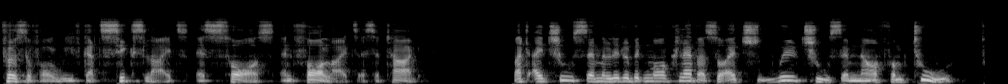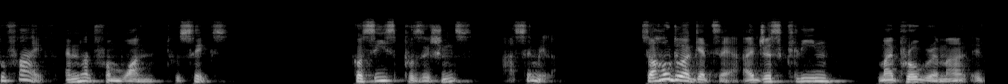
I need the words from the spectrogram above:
First of all, we've got six lights as source and four lights as a target. But I choose them a little bit more clever, so I ch will choose them now from two to five and not from one to six because these positions are similar. So how do I get there? I just clean my programmer. It,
